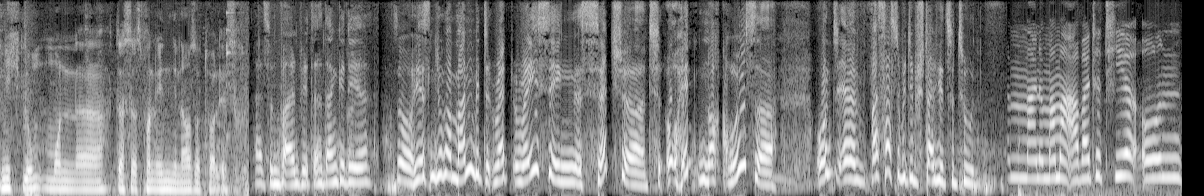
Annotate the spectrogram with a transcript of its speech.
nicht lumpen und äh, dass das von innen genauso toll ist. Also ein Wallenpeter, danke dir. So, hier ist ein junger Mann mit Red Racing Sweatshirt. Oh, hinten noch größer. Und äh, was hast du mit dem Stall hier zu tun? Meine Mama arbeitet hier und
